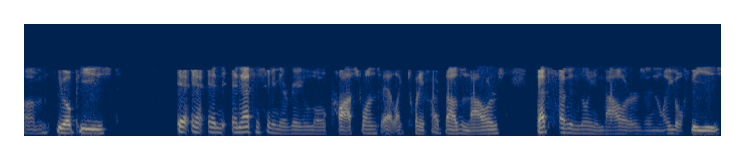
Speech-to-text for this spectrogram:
um, ULPs, and, and, and that's assuming they're very low cost ones at like $25,000. That's $7 million in legal fees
